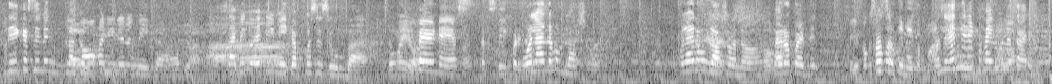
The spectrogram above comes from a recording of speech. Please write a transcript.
Hindi, kasi nag-vlog ako kanina ng makeup. Sabi ko, ito yung makeup ko sa Zumba. So ngayon, Fairness, nag-stay pa rin. wala na akong blush on. Wala na akong blush on, no? Pero pwede... Sige, pag-usap sa makeup mo. Kasi, eh, direct, kain muna tayo.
